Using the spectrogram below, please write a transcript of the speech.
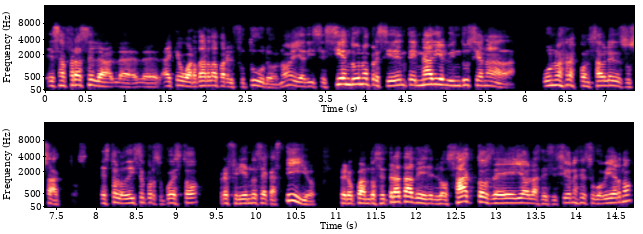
Esa frase la, hay que guardarla para el futuro, ¿no? Ella dice, siendo uno presidente, nadie lo induce a nada, uno es responsable de sus actos. Esto lo dice, por supuesto, refiriéndose a Castillo, pero cuando se trata de los actos de ella o las decisiones de su gobierno,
